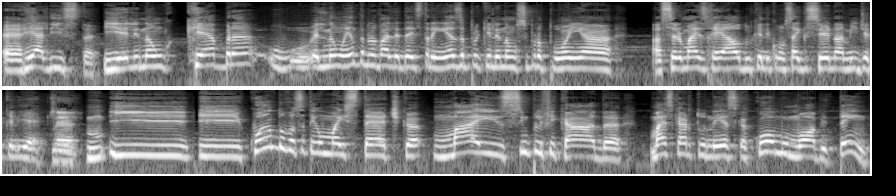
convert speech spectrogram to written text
é, realista. E ele não quebra, o, ele não entra no Vale da Estranheza porque ele não se propõe a a ser mais real do que ele consegue ser na mídia que ele é. Né? E, e quando você tem uma estética mais simplificada, mais cartunesca, como o Mob tem,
